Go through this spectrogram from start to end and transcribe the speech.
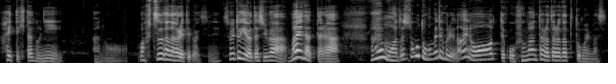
入ってきたのにあの、まあ、普通が流れてるわけですね。そういう時私は前だったら「えもう私のこと褒めてくれないの?」ってこう不満たらたらだったと思います。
